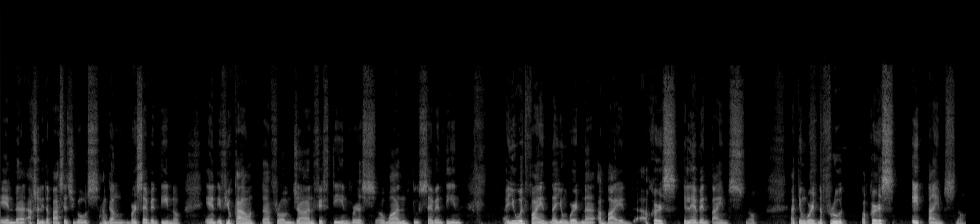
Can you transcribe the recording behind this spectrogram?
And uh, actually, the passage goes hanggang verse 17, no? And if you count uh, from John 15, verse uh, 1 to 17, uh, you would find na yung word na abide occurs 11 times, no? At yung word na fruit occurs 8 times, no?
